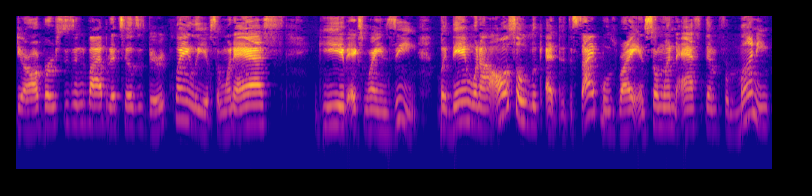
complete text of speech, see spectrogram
there are verses in the Bible that tells us very plainly if someone asks give X, Y, and Z. But then when I also look at the disciples, right, and someone asked them for money,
